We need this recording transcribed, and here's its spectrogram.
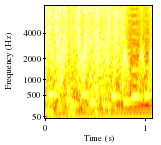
you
